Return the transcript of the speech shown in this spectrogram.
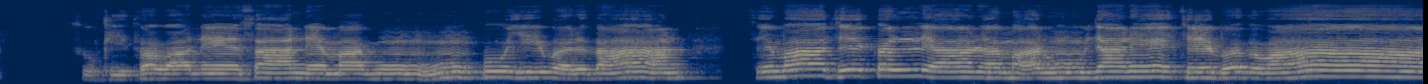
સુખી થવાને સાને માગું હું કોઈ વરદાન. તેમાં છે કલ્યાણ મારું જાણે છે ભગવાન.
